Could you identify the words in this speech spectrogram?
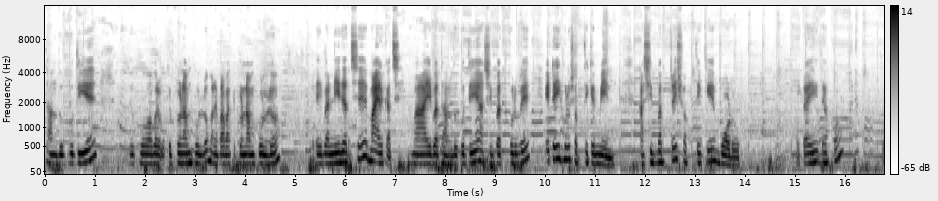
ধান দুব্বু দিয়ে। দেখো আবার ওকে প্রণাম করল মানে বাবাকে প্রণাম করল। এইবার নিয়ে যাচ্ছে মায়ের কাছে। মা এবার ধান দুব্বু দিয়ে আশীর্বাদ করবে। এটাই হলো সব থেকে মেন আশীর্বাদটাই সব থেকে বড়। ওটাই দেখো। ও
